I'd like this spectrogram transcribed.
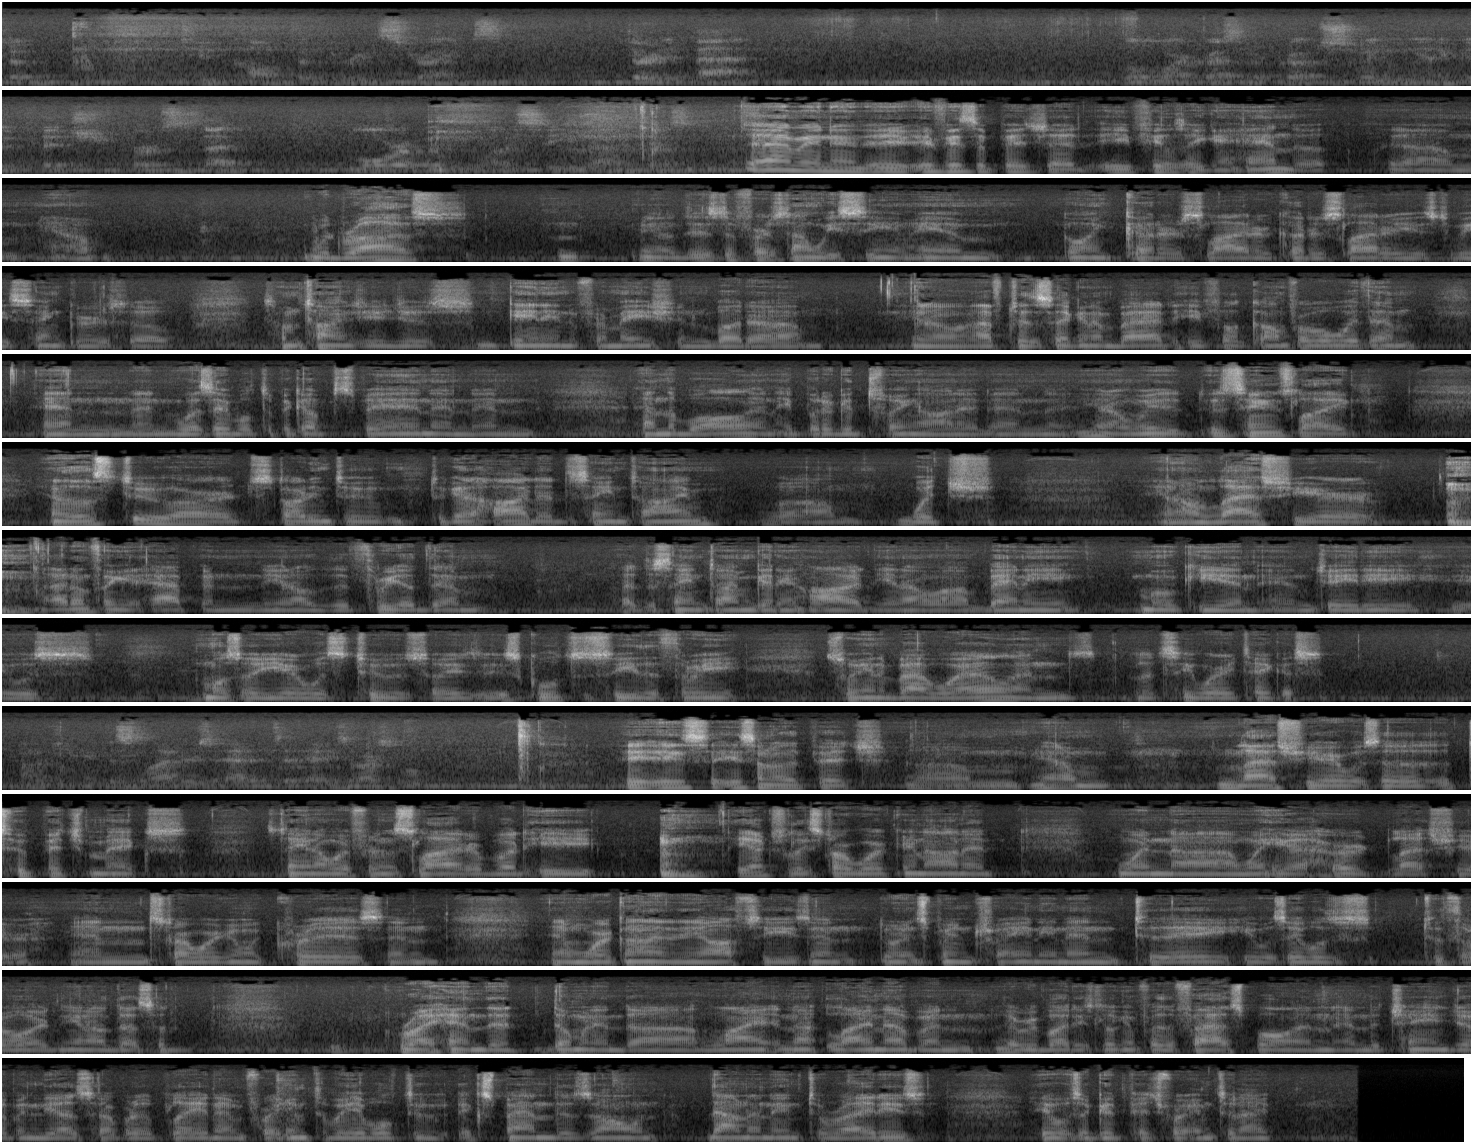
took two, called for three strikes. Third at bat, a little more aggressive approach, swinging at a good pitch first. Is that more of what you want to see that aggressiveness? Yeah, I mean, if it's a pitch that he feels he can handle, um, you know, with Ross, you know, this is the first time we've seen him going cutter slider, cutter slider used to be sinker. So sometimes you just gain information. But um, you know, after the second at bat, he felt comfortable with him, and, and was able to pick up spin and, and and the ball, and he put a good swing on it. And you know, it, it seems like you know, those two are starting to to get hot at the same time, um, which you know, last year I don't think it happened. You know, the three of them at the same time getting hot. You know, uh, Benny, Mookie, and, and JD. It was most of the year was two, so it's, it's cool to see the three swinging about well, and let's see where he take us. How much do you think the sliders added to Eddie's arsenal? It's it's another pitch. Um, you know, last year was a, a two pitch mix, staying away from the slider, but he he actually started working on it when uh, when he got hurt last year and started working with Chris and and work on it in the off season during spring training. And today he was able to throw it. You know, that's a right-handed dominant uh, line lineup, and everybody's looking for the fastball and, and the changeup in the outside part of the plate. And for him to be able to expand the zone down and into righties, it was a good pitch for him tonight.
